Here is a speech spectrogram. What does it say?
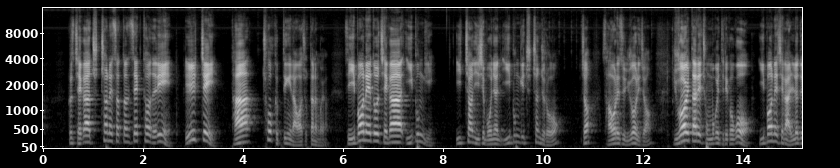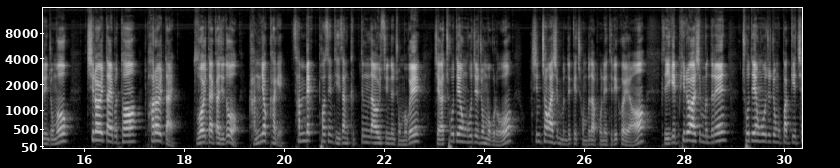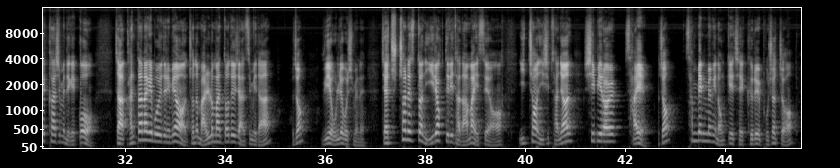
그래서 제가 추천했었던 섹터들이 일제히 다 초급등이 나와줬다는 거예요. 이번에도 제가 2분기 2025년 2분기 추천주로 그죠? 4월에서 6월이죠. 6월 달에 종목을 드릴 거고 이번에 제가 알려드린 종목 7월 달부터 8월 달, 9월 달까지도 강력하게 300% 이상 급등 나올 수 있는 종목을 제가 초대형 호재 종목으로 신청하신 분들께 전부 다 보내드릴 거예요. 이게 필요하신 분들은 초대형 호재 종목 받기 체크하시면 되겠고 자 간단하게 보여드리면 저는 말로만 떠들지 않습니다. 그죠? 위에 올려보시면은 제가 추천했었던 이력들이 다 남아 있어요. 2024년 11월 4일 그죠? 300명이 넘게 제 글을 보셨죠.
